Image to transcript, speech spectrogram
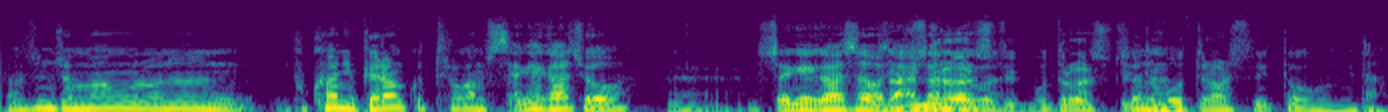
단순 전망으로는 북한이 벼랑 끝으로 가면 세게 가죠. 세게 가서 네. 안 들어갈 수도 있- 못 들어갈 수도 저는 있다. 못 들어갈 수도 있다고 봅니다.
